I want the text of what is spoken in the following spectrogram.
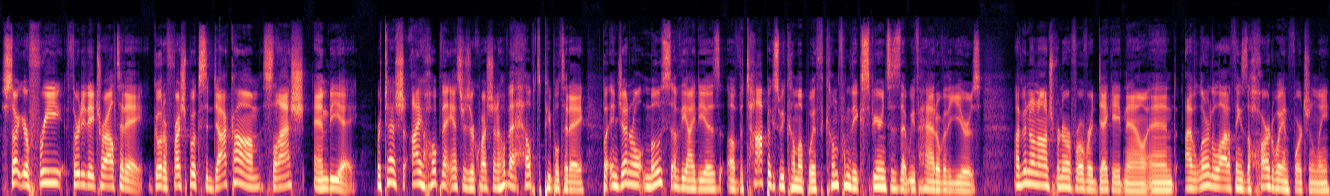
Start your free 30-day trial today. Go to freshbooks.com slash MBA. Ritesh, I hope that answers your question. I hope that helped people today. But in general, most of the ideas of the topics we come up with come from the experiences that we've had over the years. I've been an entrepreneur for over a decade now, and I've learned a lot of things the hard way, unfortunately.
